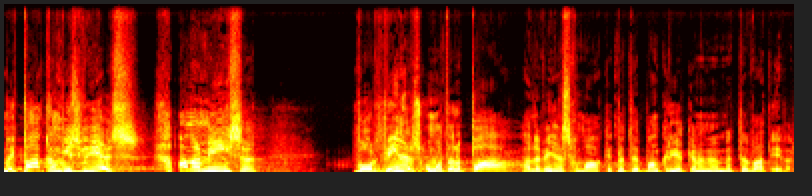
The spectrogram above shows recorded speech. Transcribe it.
My pa kan wees wie hy is. Ander mense word wenners omdat hulle pa hulle wenners gemaak het met 'n bankrekening en met 'n whatever.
